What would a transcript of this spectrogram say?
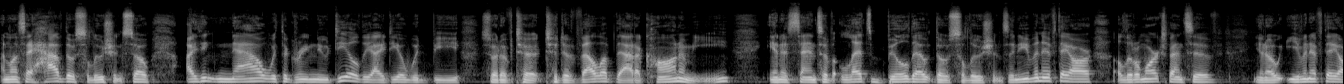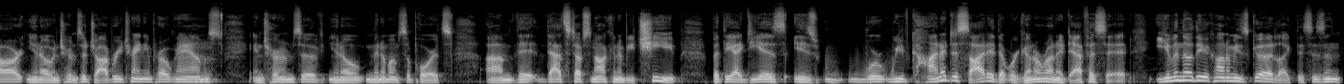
unless I have those solutions. So I think now with the Green New Deal, the idea would be sort of to, to develop that economy in a sense of let's build out those solutions. And even if they are a little more expensive, you know, even if they are, you know, in terms of job retraining programs, in terms of, you know, minimum supports, um, that that stuff's not going to be cheap. But the idea is, is we're, we've kind of decided that we're going to run a deficit, even though the economy is good. Like this isn't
